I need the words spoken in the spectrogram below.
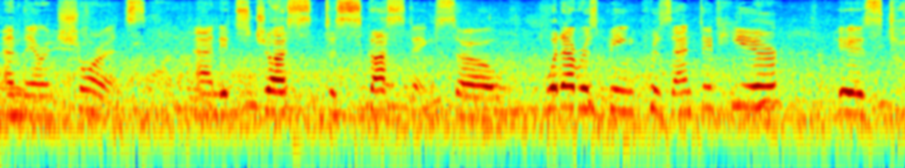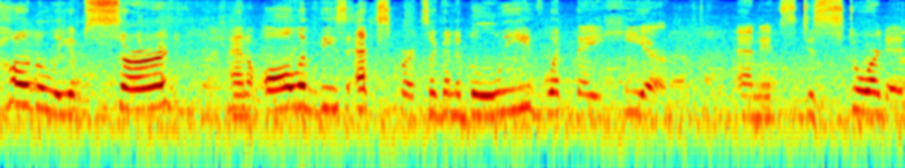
and their insurance and it's just disgusting. So, whatever's being presented here is totally absurd, and all of these experts are going to believe what they hear. And it's distorted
